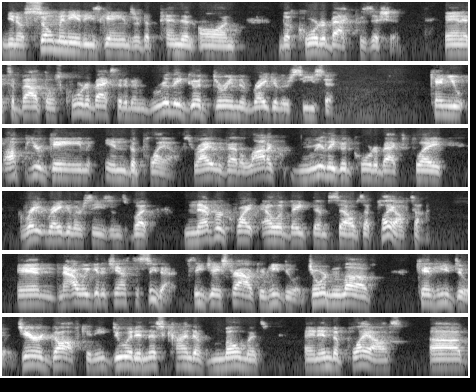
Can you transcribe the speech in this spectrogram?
you know, so many of these games are dependent on the quarterback position, and it's about those quarterbacks that have been really good during the regular season. Can you up your game in the playoffs? Right? We've had a lot of really good quarterbacks play great regular seasons, but never quite elevate themselves at playoff time. And now we get a chance to see that. CJ Stroud, can he do it? Jordan Love, can he do it? Jared Goff, can he do it in this kind of moment and in the playoffs, uh,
